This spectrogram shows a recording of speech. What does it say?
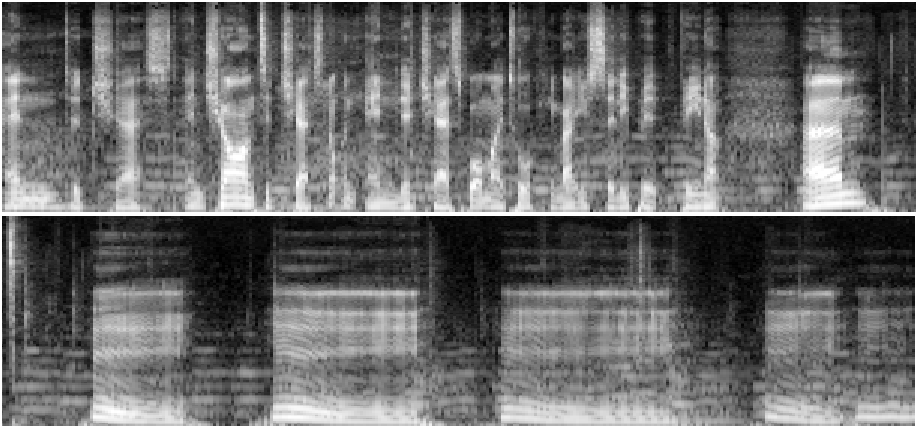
Ender chest. Enchanted chest, not an ender chest. What am I talking about, you silly pe peanut? Um, hmm, hmm, hmm, hmm, hmm.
